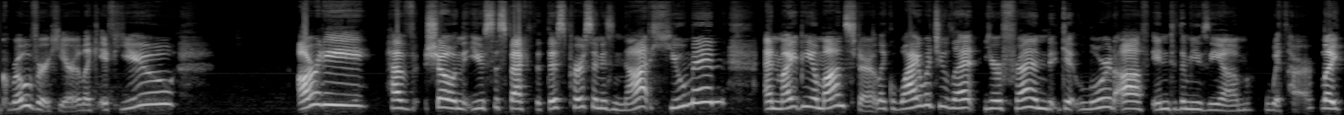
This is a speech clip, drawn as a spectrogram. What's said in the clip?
Grover here. Like if you already have shown that you suspect that this person is not human and might be a monster, like why would you let your friend get lured off into the museum with her? Like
